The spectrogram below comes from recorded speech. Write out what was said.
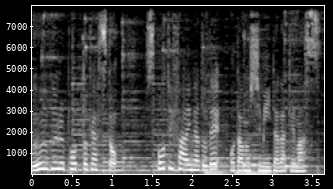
Google ポッドキャスト Spotify などでお楽しみいただけます。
